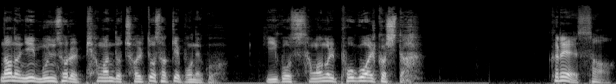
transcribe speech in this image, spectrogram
나는 이 문서를 평안도 절도사께 보내고 이곳 상황을 보고할 것이다. 그래서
